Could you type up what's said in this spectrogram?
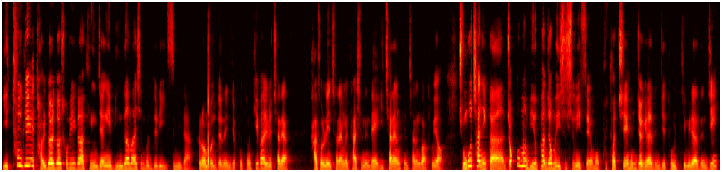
이 특유의 덜덜덜 소리가 굉장히 민감하신 분들이 있습니다. 그런 분들은 이제 보통 휘발유 차량, 가솔린 차량을 타시는데 이 차량은 괜찮은 것 같고요. 중고차니까 조금은 미흡한 점은 있을 수는 있어요. 뭐 붓터치의 흔적이라든지 돌팀이라든지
